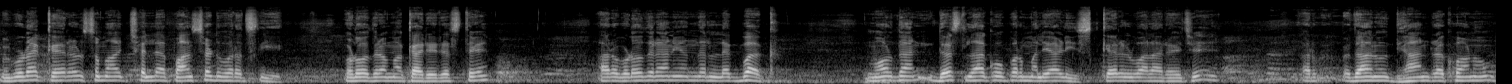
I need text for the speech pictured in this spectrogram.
બરોડા કેરળ સમાજ છેલ્લા પાંસઠ વર્ષથી વડોદરામાં કાર્યરત છે. આરો વડોદરાની અંદર લગભગ મોર દેન દસ લાખ ઉપર મલયાળીસ કેરલવાળા રહે છે. બધાનું ધ્યાન રાખવાનું,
